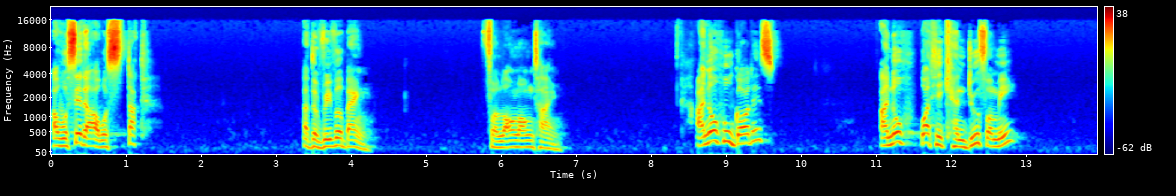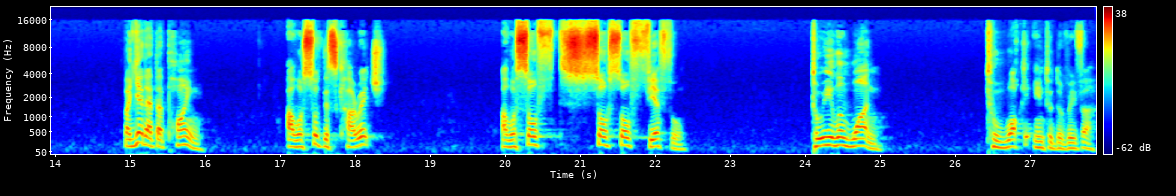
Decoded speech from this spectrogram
I would say that I was stuck at the riverbank for a long, long time. I know who God is. I know what He can do for me. But yet at that point, I was so discouraged. I was so, so, so fearful to even want to walk into the river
